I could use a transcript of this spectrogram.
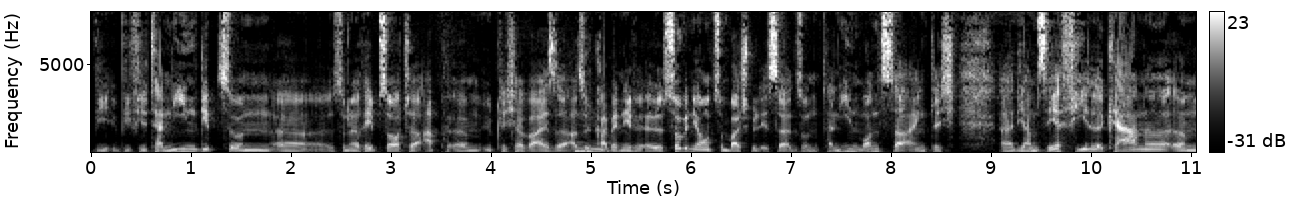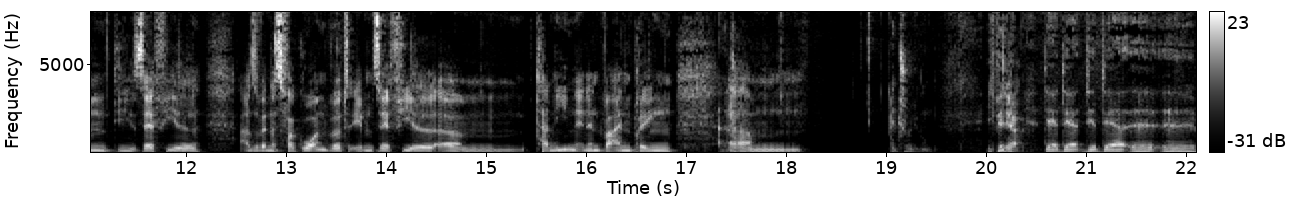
wie, wie viel Tannin gibt so, ein, äh, so eine Rebsorte ab ähm, üblicherweise? Also mhm. Cabernet äh, Sauvignon zum Beispiel ist ja so ein Tanninmonster eigentlich. Äh, die haben sehr viele Kerne, ähm, die sehr viel, also wenn das vergoren wird, eben sehr viel ähm, Tannin in den Wein bringen. Also. Ähm, Entschuldigung. Ich bin ja. der, der, der, der, äh, äh,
